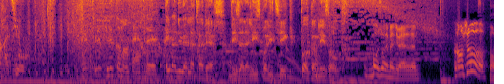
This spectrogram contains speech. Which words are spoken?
Radio. Le, commentaire de Emmanuel Latraverse. Des analyses politiques pas comme les autres. Bonjour Emmanuel. Bonjour. Bon,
